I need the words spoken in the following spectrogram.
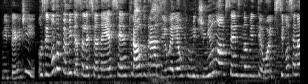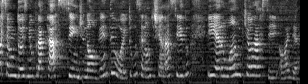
me perdi. O segundo filme que eu selecionei é Central do Brasil. Ele é um filme de 1998. Se você nasceu em 2000 pra cá, sim, de 98, você não tinha nascido. E era o ano que eu nasci. Olha,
